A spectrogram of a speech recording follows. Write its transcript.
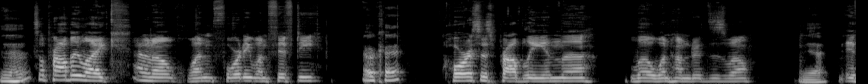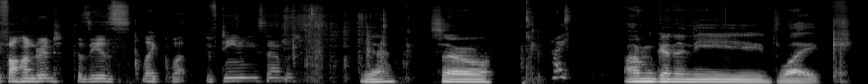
Uh-huh. So probably like, I don't know, 140, 150. Okay. Horace is probably in the low 100s as well. Yeah. If 100, because he is like, what, 15 we established? Yeah. So Hi. I'm gonna need like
